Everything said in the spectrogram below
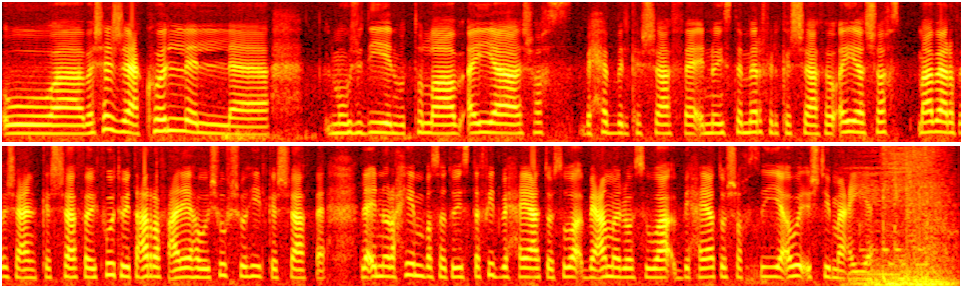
وبشجع كل الموجودين والطلاب أي شخص بحب الكشافة إنه يستمر في الكشافة وأي شخص ما بيعرف إيش عن الكشافة يفوت ويتعرف عليها ويشوف شو هي الكشافة لأنه رح ينبسط ويستفيد بحياته سواء بعمله سواء بحياته الشخصية أو الاجتماعية.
